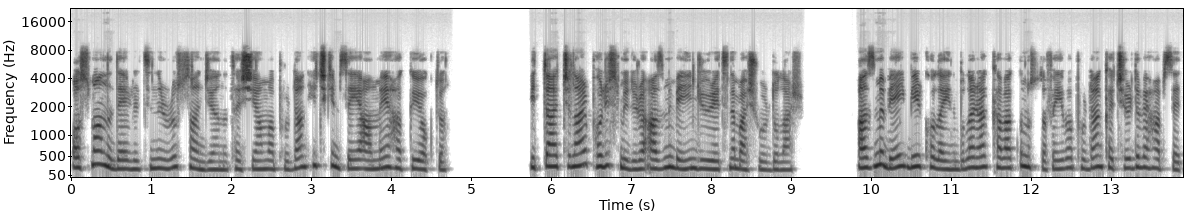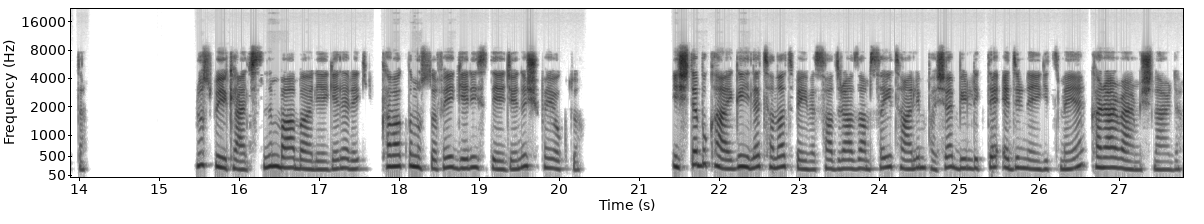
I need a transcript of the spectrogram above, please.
Osmanlı Devleti'nin Rus sancağını taşıyan vapurdan hiç kimseyi almaya hakkı yoktu. İddiatçılar polis müdürü Azmi Bey'in cüretine başvurdular. Azmi Bey bir kolayını bularak Kavaklı Mustafa'yı vapurdan kaçırdı ve hapsetti. Rus Büyükelçisi'nin Babali'ye gelerek Kavaklı Mustafa'yı geri isteyeceğine şüphe yoktu. İşte bu kaygı ile Talat Bey ve Sadrazam Sayit Halim Paşa birlikte Edirne'ye gitmeye karar vermişlerdi.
